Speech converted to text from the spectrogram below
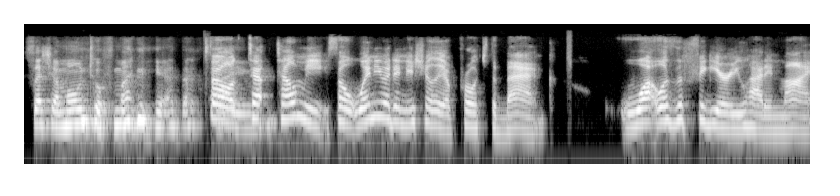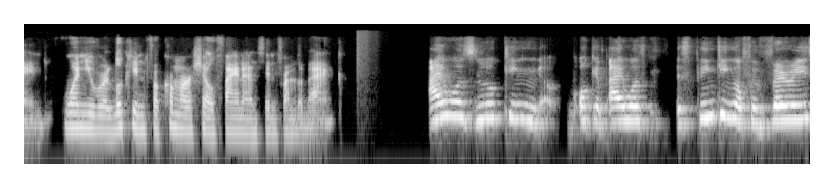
such amount of money at that time. So t- tell me, so when you had initially approached the bank, what was the figure you had in mind when you were looking for commercial financing from the bank? I was looking, okay, I was thinking of a very,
